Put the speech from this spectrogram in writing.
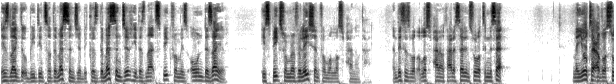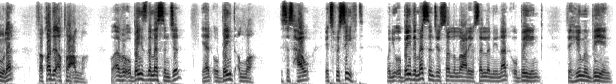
is like the obedience of the Messenger because the Messenger, he does not speak from his own desire. He speaks from revelation from Allah subhanahu wa ta'ala. And this is what Allah subhanahu wa ta'ala said in Surah An-Nisa. مَن يُطِعِ الرَّسُولَ فَقَدْ أَطَاعَ اللَّهِ Whoever obeys the Messenger, he had obeyed Allah. This is how it's perceived. When you obey the Messenger wasallam, you're not obeying the human being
